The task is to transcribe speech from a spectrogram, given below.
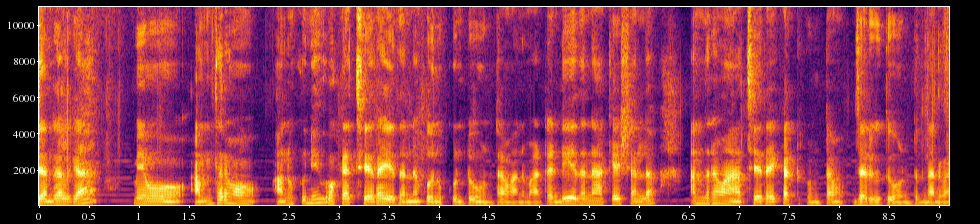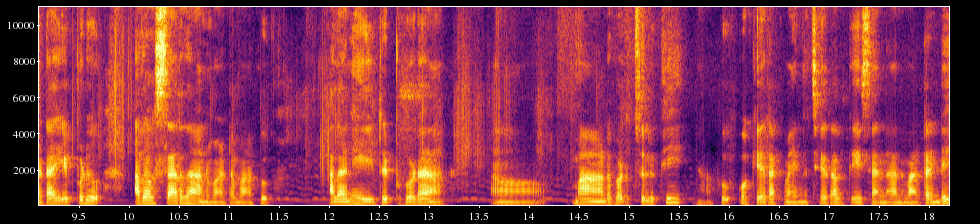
జనరల్గా మేము అందరం అనుకుని ఒక చీర ఏదన్నా కొనుక్కుంటూ ఉంటాం అనమాట అండి. ఏదైనా అకేషన్లో అందరం ఆ చీరే కట్టుకుంటాం జరుగుతూ ఉంటుంది అనమాట ఇప్పుడు అదొక సరదా అనమాట మాకు. అలానే ఈ ట్రిప్ కూడా మా ఆడపడుచులకి నాకు ఒకే రకమైన చీరలు తీసాను అనమాట అండి.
